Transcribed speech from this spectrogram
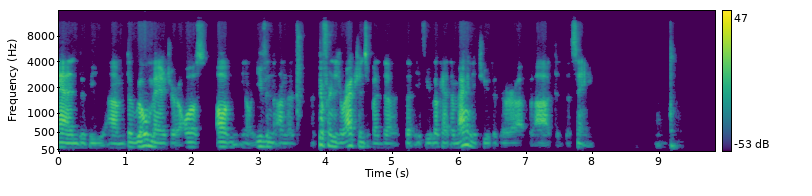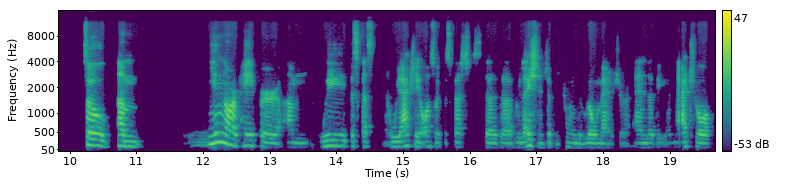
And the um, the rho measure also, you know, even on the different directions, but the, the, if you look at the magnitude, they're about the same. So um, in our paper, um, we discussed, we actually also discussed the, the relationship between the rho measure and the, the natural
